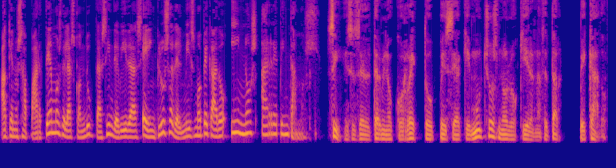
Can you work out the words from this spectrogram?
a que nos apartemos de las conductas indebidas e incluso del mismo pecado y nos arrepintamos. Sí, ese es el término correcto, pese a que muchos no lo quieran aceptar. Pecado.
